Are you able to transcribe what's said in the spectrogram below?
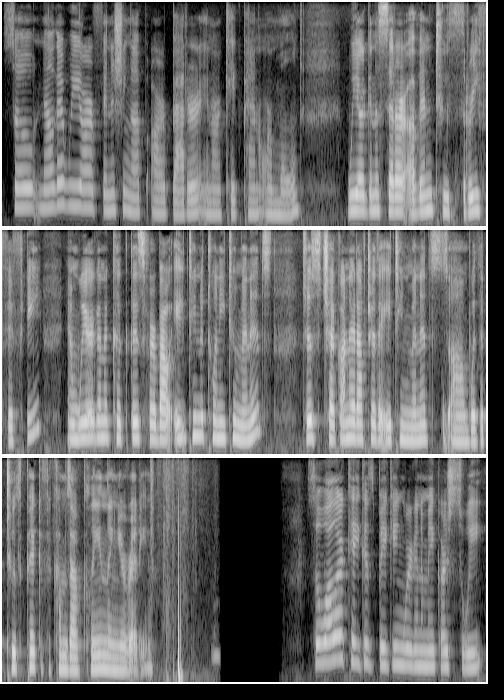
So now that we are finishing up our batter in our cake pan or mold, we are going to set our oven to 350 and we are going to cook this for about 18 to 22 minutes. Just check on it after the 18 minutes uh, with a toothpick. If it comes out clean, then you're ready. So while our cake is baking, we're going to make our sweet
